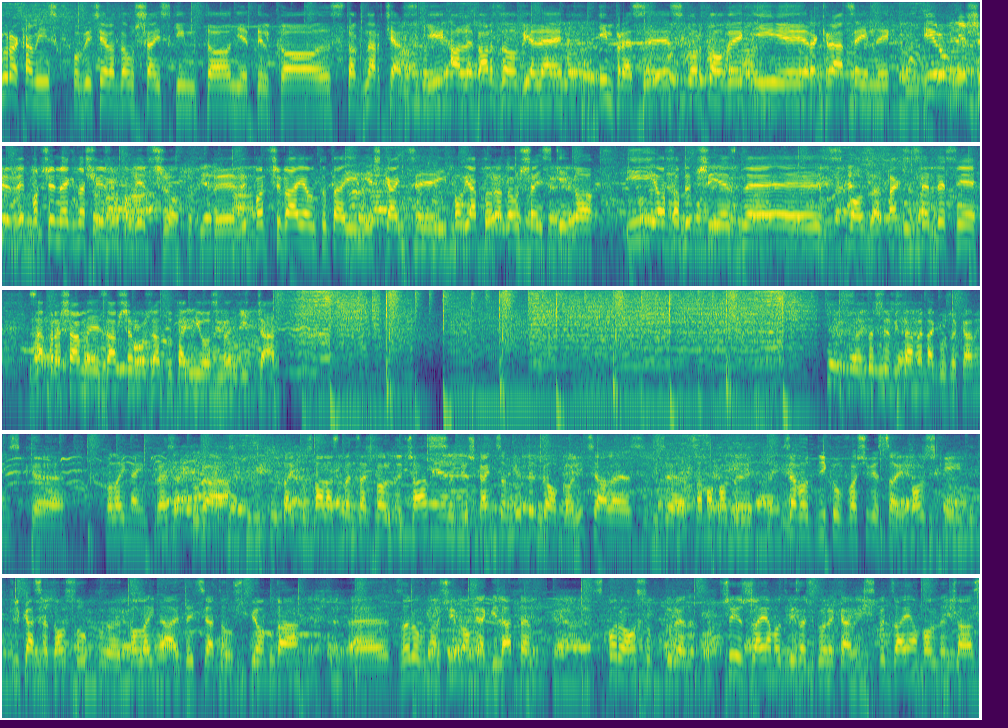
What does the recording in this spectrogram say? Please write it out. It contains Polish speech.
Góra Kamieńsk w powiecie radomszczańskim to nie tylko stok narciarski, ale bardzo wiele imprez y, sportowych i rekreacyjnych i również wypoczynek na świeżym powietrzu. Y, Wypoczywają tutaj mieszkańcy i powiatu radomszczańskiego i osoby przyjezdne y, spoza. Także serdecznie zapraszamy, zawsze można tutaj miło spędzić czas. Serdecznie witamy na Górze Kamieńsk. E, Kolejna impreza, która tutaj pozwala spędzać wolny czas mieszkańcom nie tylko okolicy, ale widzę samochody zawodników właściwie z całej Polski. Kilkaset osób. E, Kolejna edycja to już piąta. E, Zarówno zimą, jak i latem. Sporo osób, które przyjeżdżają odwiedzać Górę Kamieńsk, spędzają wolny czas.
